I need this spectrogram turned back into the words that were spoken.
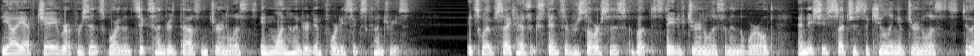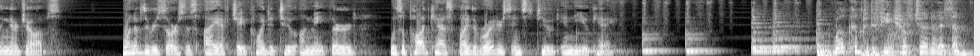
The IFJ represents more than 600,000 journalists in 146 countries. Its website has extensive resources about the state of journalism in the world and issues such as the killing of journalists doing their jobs. One of the resources IFJ pointed to on May 3rd was a podcast by the Reuters Institute in the UK. Welcome to the Future of Journalism,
